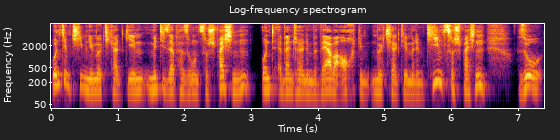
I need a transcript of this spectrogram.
und dem Team die Möglichkeit geben, mit dieser Person zu sprechen und eventuell dem Bewerber auch die Möglichkeit geben, mit dem Team zu sprechen, so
